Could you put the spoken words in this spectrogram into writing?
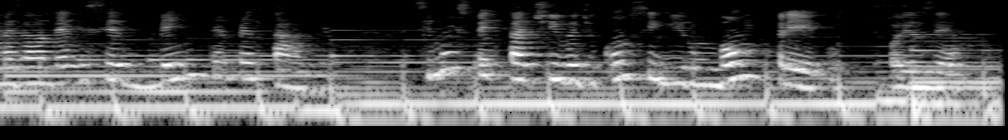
né? mas ela deve ser bem interpretada. Se na expectativa de conseguir um bom emprego, por exemplo,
